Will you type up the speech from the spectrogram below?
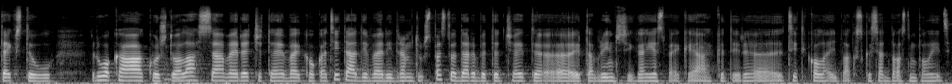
tekstu rokā, kurš to lasa, vai rečetē, vai kaut kā citādi, vai arī dramaturgs pats to dara. Bet šeit uh, ir tā brīnišķīgā iespēja, ka, jā, kad ir uh, citi kolēģi blakus, kas atbalsta un palīdz.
